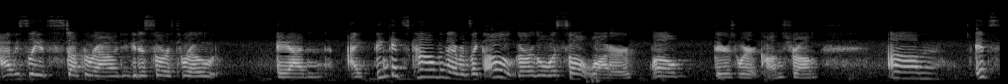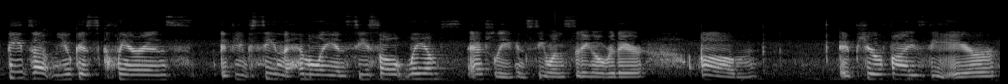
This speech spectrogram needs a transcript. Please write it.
obviously it's stuck around. You get a sore throat, and I think it's common that everyone's like, "Oh, gargle with salt water." Well, there's where it comes from. Um, it speeds up mucus clearance. If you've seen the Himalayan sea salt lamps, actually, you can see one sitting over there. Um, it purifies the air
